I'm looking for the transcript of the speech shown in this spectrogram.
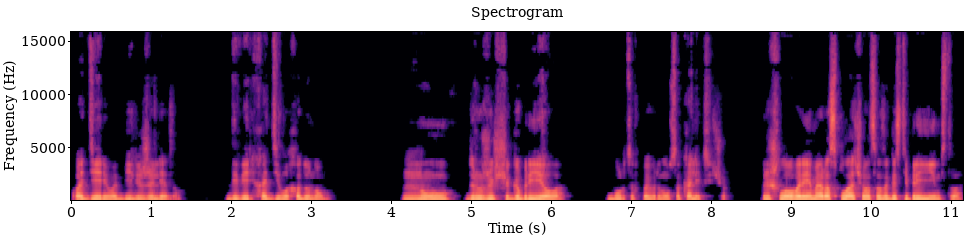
О дерево били железом. Дверь ходила ходуном. «Ну, дружище Габриэла», — Бурцев повернулся к Алексичу, — «пришло время расплачиваться за гостеприимство».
